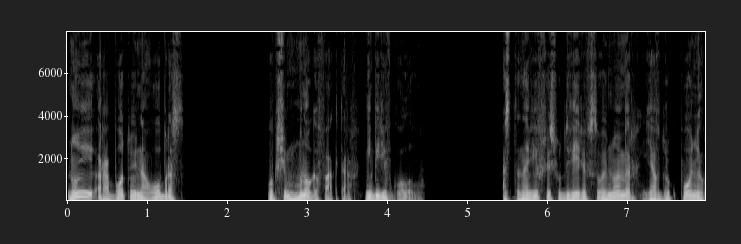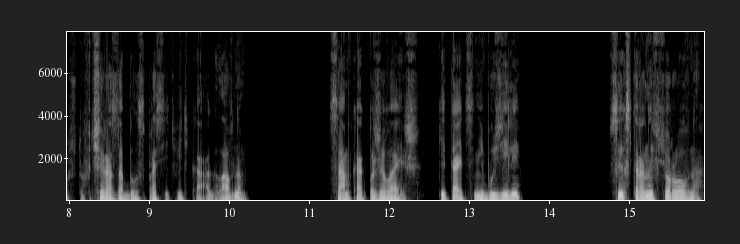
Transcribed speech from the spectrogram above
Ну и работаю на образ. В общем, много факторов, не бери в голову. Остановившись у двери в свой номер, я вдруг понял, что вчера забыл спросить Витька о главном. «Сам как поживаешь? Китайцы не бузили?» С их стороны все ровно.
